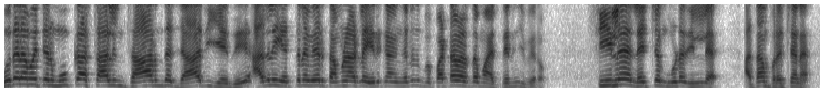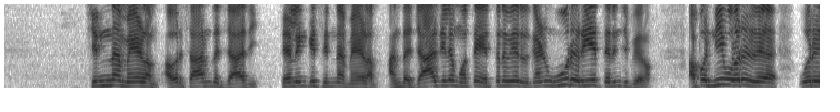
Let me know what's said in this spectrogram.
முதலமைச்சர் மு க ஸ்டாலின் சார்ந்த ஜாதி எது? அதுல எத்தனை பேர் தமிழ்நாட்டில் இருக்காங்கிறது இப்போ பட்டவர்த்தமா தெரிஞ்சு போயிடும் சில லட்சம் கூட இல்லை. அதான் பிரச்சனை. சின்ன மேளம் அவர் சார்ந்த ஜாதி தெலுங்கு சின்ன மேளம். அந்த ஜாதியில மொத்தம் எத்தனை பேர் இருக்கான்னு ஊரறிய தெரிஞ்சு போயிடும் அப்போ நீ ஒரு ஒரு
